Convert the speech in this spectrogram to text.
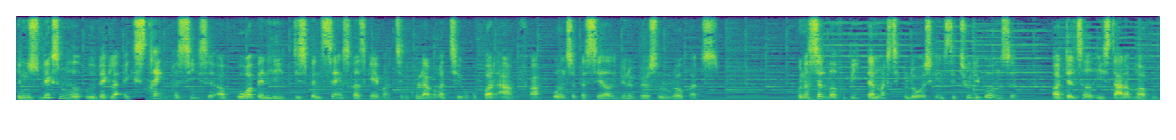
Hendes virksomhed udvikler ekstremt præcise og brugervenlige dispenseringsredskaber til den kollaborative robotarm fra Odense-baseret Universal Robots. Hun har selv været forbi Danmarks Teknologiske Institut i Odense og deltaget i Startup-hoppen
